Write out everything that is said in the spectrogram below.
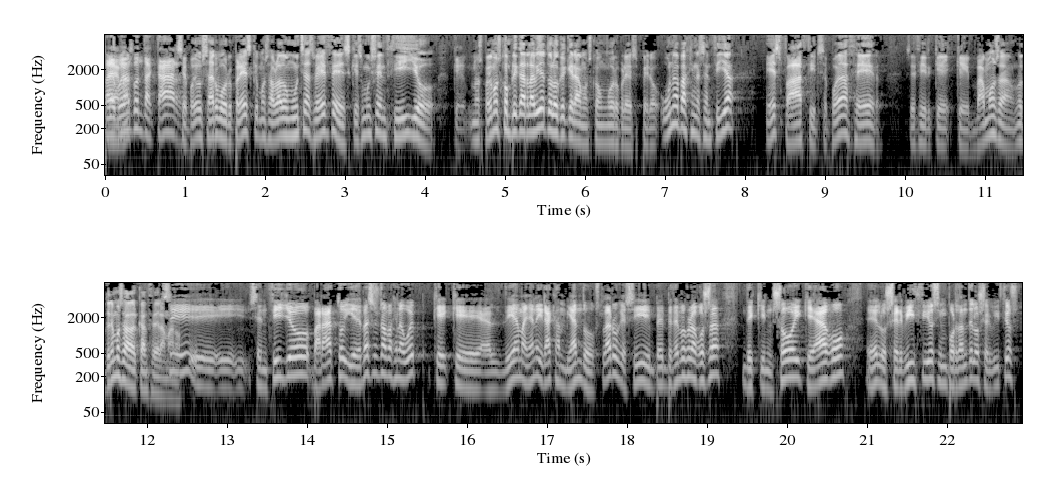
para que puedan contactar. Se puede usar WordPress, que hemos hablado muchas veces, que es muy sencillo, que nos podemos complicar la vida todo lo que queramos con WordPress, pero una página sencilla es fácil, se puede hacer. Es decir, que, que vamos a, lo tenemos al alcance de la mano. Sí, sencillo, barato y además es una página web que, que al día de mañana irá cambiando. Claro que sí. Empe- Empecemos con una cosa de quién soy, qué hago, eh, los servicios, importante los servicios,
